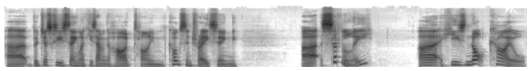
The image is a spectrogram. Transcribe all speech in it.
Uh, but just because he's saying like he's having a hard time concentrating, uh, suddenly uh, he's not Kyle.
